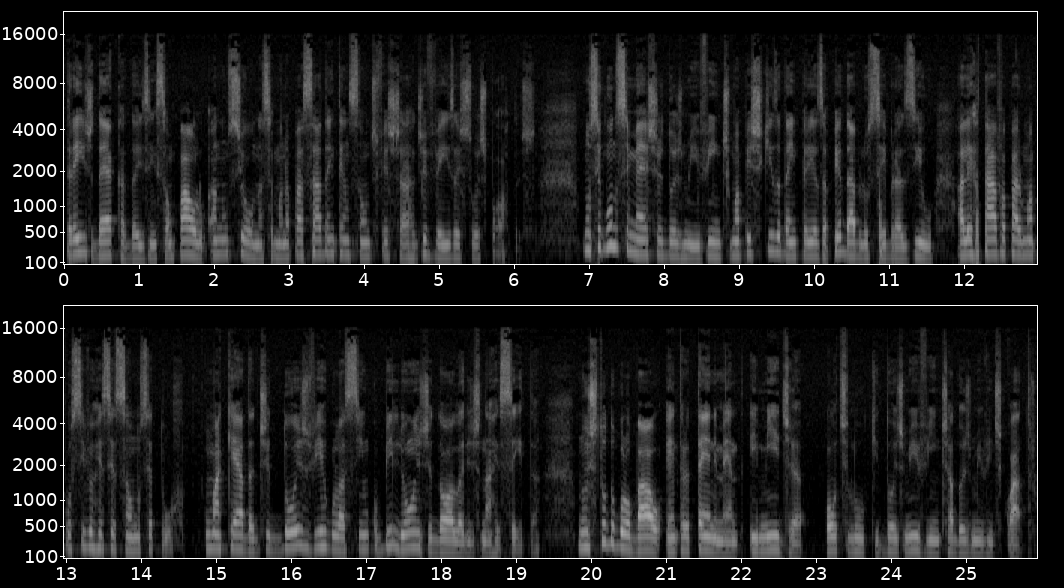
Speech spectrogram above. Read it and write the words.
três décadas em São Paulo, anunciou na semana passada a intenção de fechar de vez as suas portas. No segundo semestre de 2020, uma pesquisa da empresa PwC Brasil alertava para uma possível recessão no setor, uma queda de 2,5 bilhões de dólares na receita. No estudo global Entertainment e Media Outlook 2020 a 2024,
